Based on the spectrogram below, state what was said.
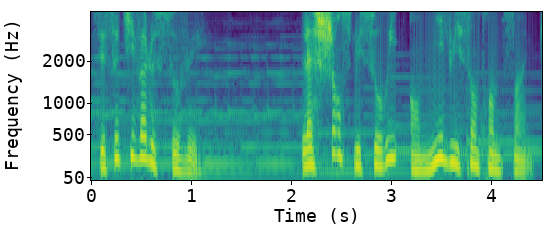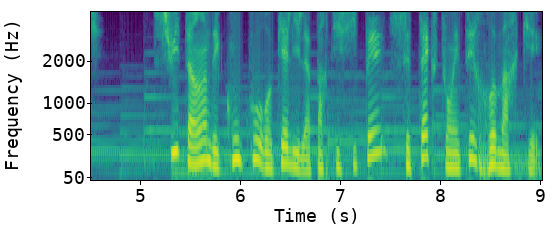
c'est ce qui va le sauver. La chance lui sourit en 1835. Suite à un des concours auxquels il a participé, ses textes ont été remarqués.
